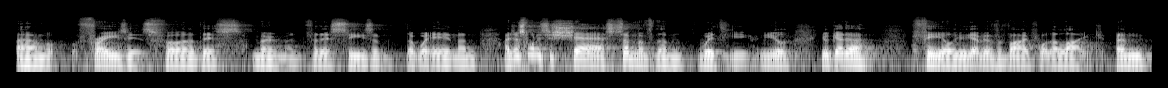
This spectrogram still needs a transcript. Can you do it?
um, phrases for this moment, for this season that we're in. And I just wanted to share some of them with you. And you'll, you'll get a feel, you'll get a bit of a vibe for what they're like. And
